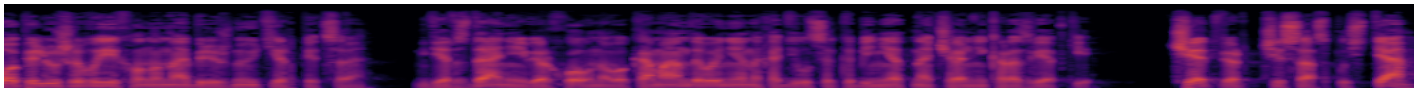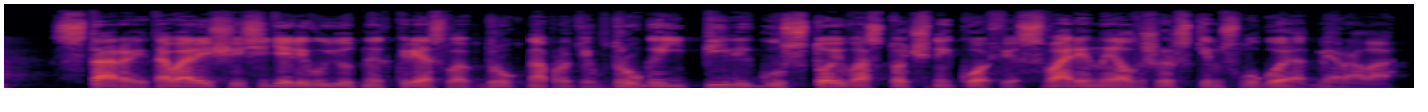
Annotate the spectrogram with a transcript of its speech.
«Опель» уже выехал на набережную Тирпица, где в здании Верховного командования находился кабинет начальника разведки. Четверть часа спустя старые товарищи сидели в уютных креслах друг напротив друга и пили густой восточный кофе, сваренный алжирским слугой адмирала.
